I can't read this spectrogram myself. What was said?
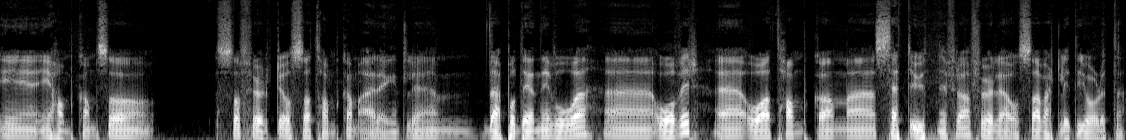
i, i HamKam, så, så følte jeg også at HamKam er egentlig Det er på det nivået eh, over. eh, og at HamKam eh, sett utenifra føler jeg også har vært litt jålete.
